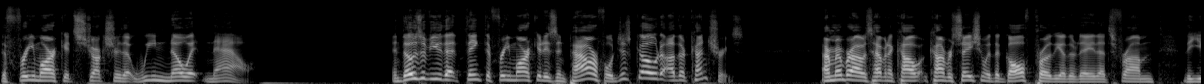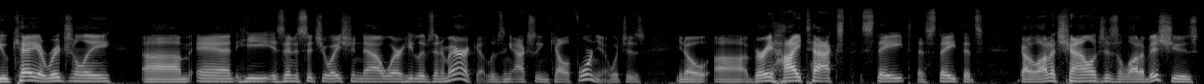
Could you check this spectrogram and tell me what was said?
the free market structure that we know it now. And those of you that think the free market isn't powerful, just go to other countries. I remember I was having a conversation with a golf pro the other day that's from the UK originally, um, and he is in a situation now where he lives in America, lives in, actually in California, which is you know uh, a very high taxed state, a state that's got a lot of challenges, a lot of issues.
